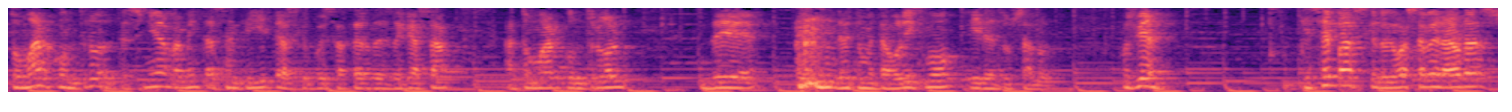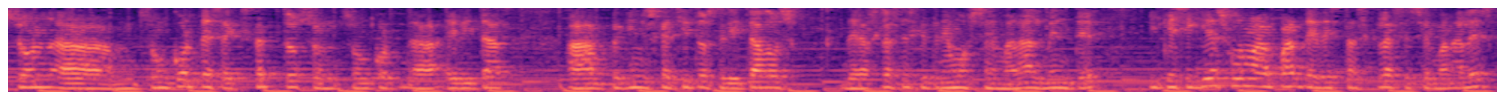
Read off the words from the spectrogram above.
tomar control, te enseño herramientas sencillitas que puedes hacer desde casa a tomar control de, tu metabolismo y de tu salud. Pues bien, que sepas que lo que vas a ver ahora son, ah, son cortes exceptos, son, uh, editas, uh, pequeños cachitos editados de las clases que tenemos semanalmente y que si quieres formar parte de estas clases semanales,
